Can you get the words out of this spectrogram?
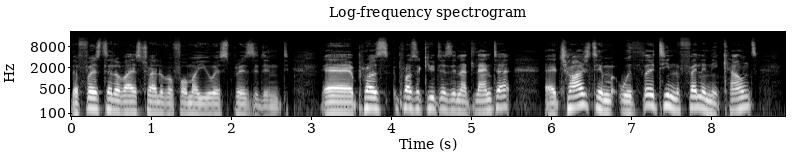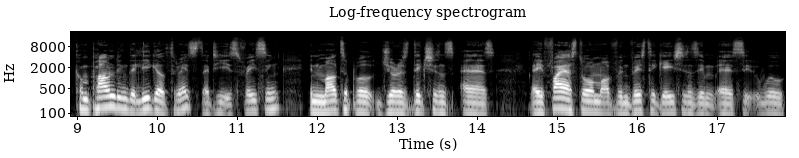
The first televised trial of a former U.S. president. Uh, pros- prosecutors in Atlanta uh, charged him with 13 felony counts, compounding the legal threats that he is facing in multiple jurisdictions as a firestorm of investigations in, uh, will,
